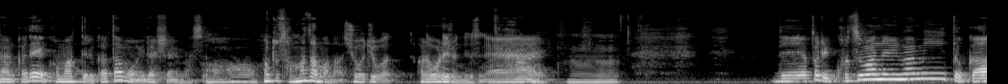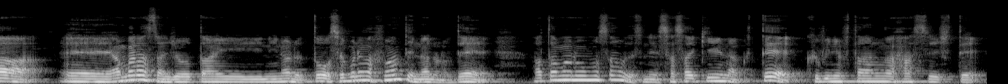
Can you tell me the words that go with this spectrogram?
なんかで困っている方もいらっしゃいますああ、。本当様々な症状が現れるんですね。はい。うん。で、やっぱり骨盤の歪みとか、えー、アンバランスな状態になると背骨が不安定になるので、頭の重さをですね、支えきれなくて、首に負担が発生して、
